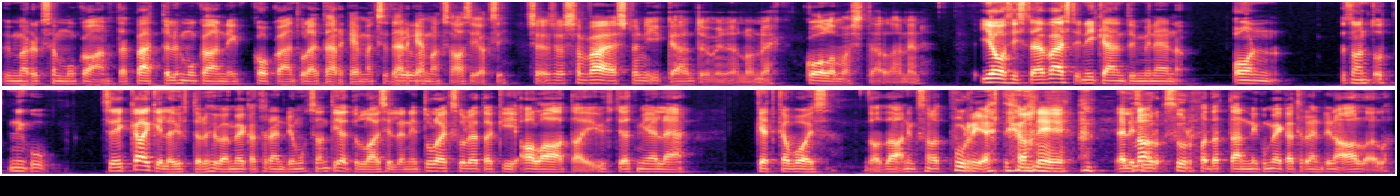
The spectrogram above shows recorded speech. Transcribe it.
ymmärryksen mukaan tai päättelyn mukaan niin koko ajan tulee tärkeämmäksi ja tärkeämmäksi Kyllä. asiaksi. Se, se väestön ikääntyminen on ehkä kolmas tällainen. Joo, siis tämä väestön ikääntyminen on, se on niin kuin, se ei kaikille yhtälö hyvä megatrendi, mutta se on tietynlaisille, niin tuleeko sinulle jotakin alaa tai yhtiöt mieleen, ketkä vois tota, niin kuin sanot, purjehtia. Niin. Eli no, sur- surfata tämän niin kuin megatrendin aloilla.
